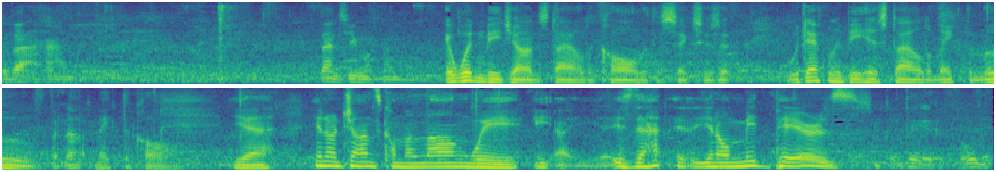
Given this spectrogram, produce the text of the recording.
without a hand. Down to you, my friend. It wouldn't be John's style to call with the sixes. It would definitely be his style to make the move, but not make the call. Yeah, you know, John's come a long way. Uh, is that you know mid pair is? Don't think I could fold it.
